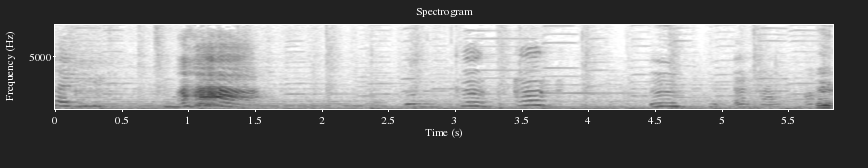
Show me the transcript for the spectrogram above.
It's funny. Ah. I'll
